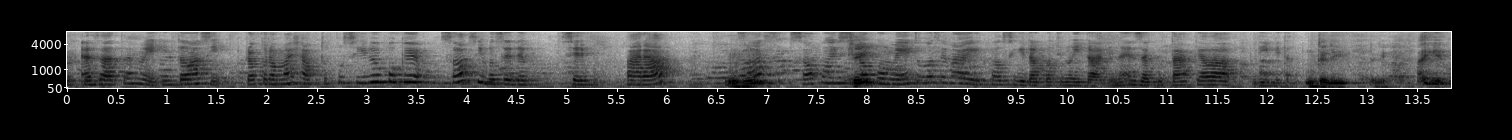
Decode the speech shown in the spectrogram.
Exatamente. Então, assim, procurar o mais rápido possível, porque só assim você, se ele parar, Uhum. Só, só, com esse Sim. documento você vai conseguir dar continuidade, né? Executar aquela dívida. Entendi, entendi. Aí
